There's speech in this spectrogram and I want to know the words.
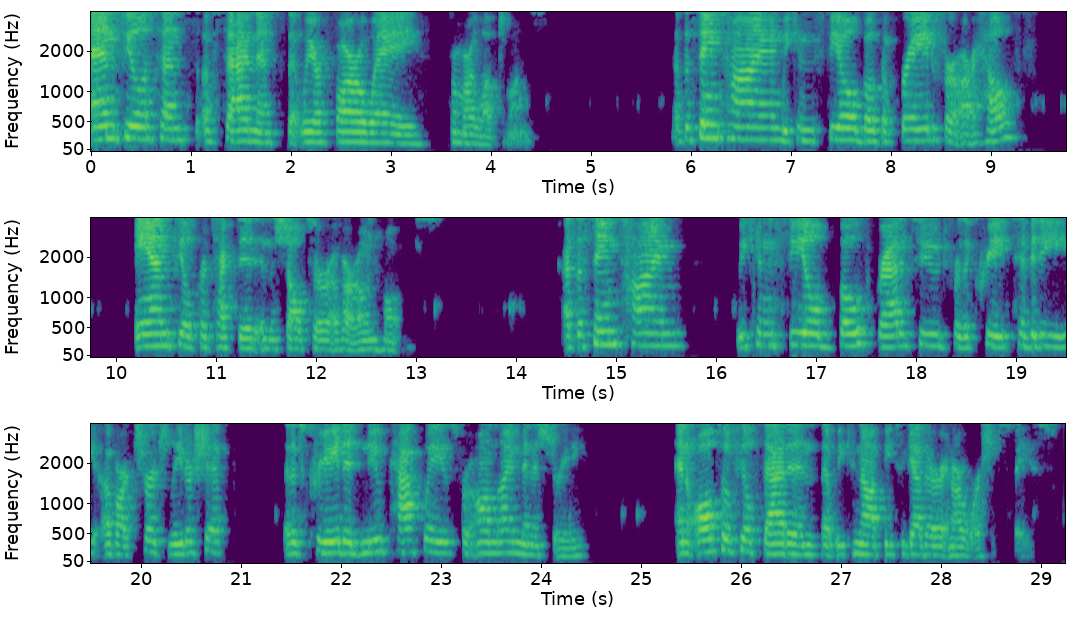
and feel a sense of sadness that we are far away from our loved ones. At the same time, we can feel both afraid for our health and feel protected in the shelter of our own homes. At the same time, we can feel both gratitude for the creativity of our church leadership that has created new pathways for online ministry and also feel saddened that we cannot be together in our worship space.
